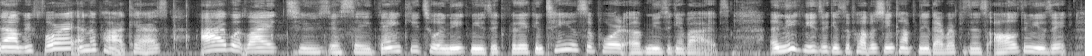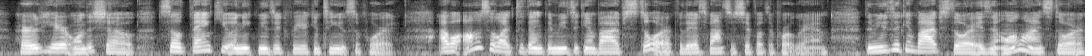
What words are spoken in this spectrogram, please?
Now, before I end the podcast, I would like to just say thank you to Unique Music for their continued support of Music and Vibes. Unique Music is a publishing company that represents all of the music heard here on the show, so thank you, Unique Music, for your continued support. I would also like to thank the Music and Vibes store for their sponsorship of the program. The Music and Vibes store is an online store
